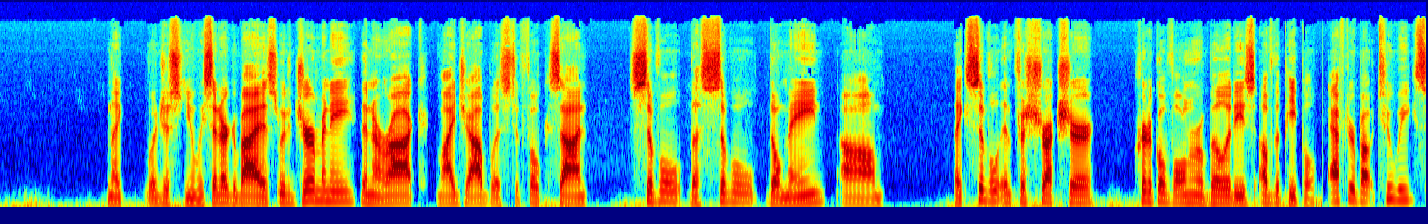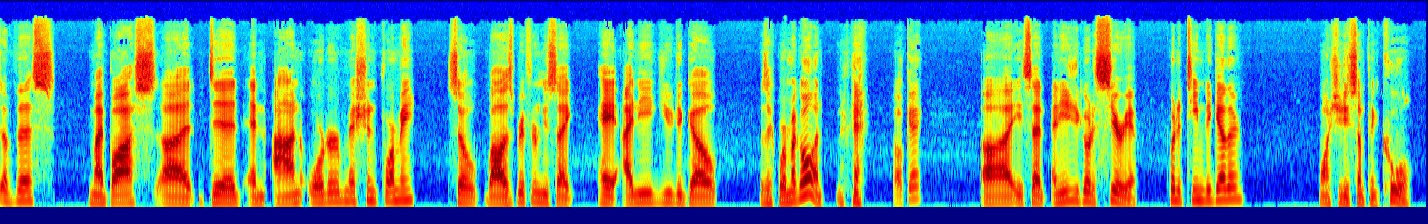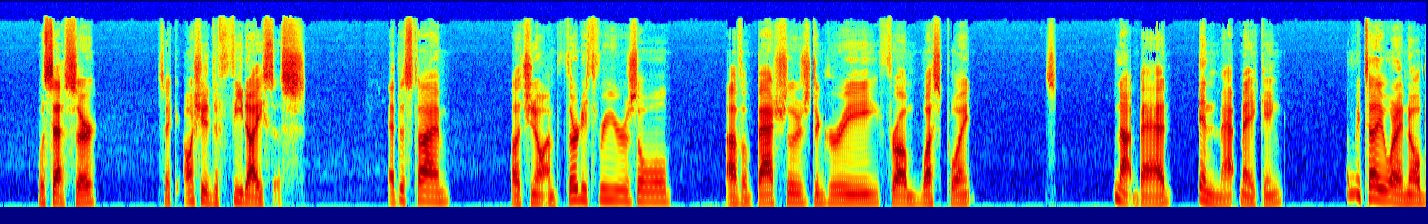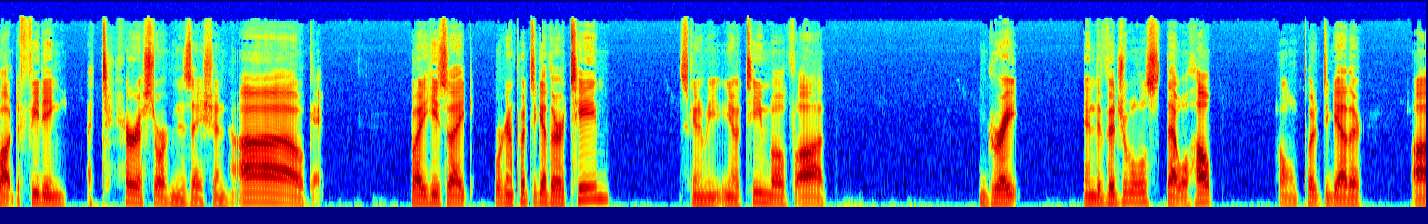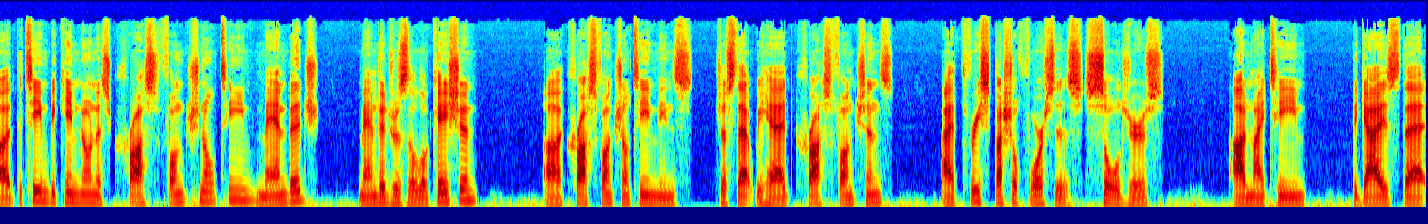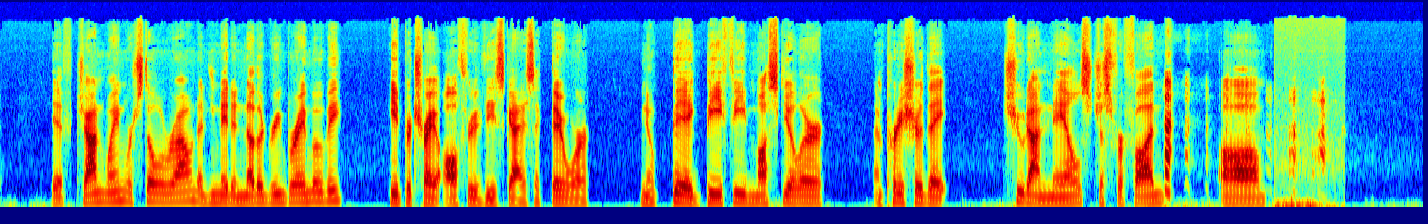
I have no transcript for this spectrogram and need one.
Like we'll just you know we said our goodbyes. Flew to Germany, then Iraq. My job was to focus on civil, the civil domain, um, like civil infrastructure, critical vulnerabilities of the people. After about two weeks of this, my boss uh, did an on order mission for me. So while I was briefing him, he's like, "Hey, I need you to go." I was like, "Where am I going?" okay. Uh, he said, "I need you to go to Syria. Put a team together. I want you to do something cool." What's that, sir? It's like I want you to defeat ISIS. At this time, I'll let you know I'm 33 years old. I have a bachelor's degree from West Point. It's not bad in map making. Let me tell you what I know about defeating a terrorist organization. Ah, okay. But he's like, we're going to put together a team. It's going to be, you know, a team of uh, great individuals that will help. I'll put it together. Uh, the team became known as cross-functional team, Manbij. Manbij was the location. Uh, cross-functional team means just that we had cross functions. I had three special forces soldiers on my team. The guys that, if John Wayne were still around and he made another Green Beret movie, he'd portray all three of these guys. Like they were, you know, big, beefy, muscular. I'm pretty sure they chewed on nails just for fun. um,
